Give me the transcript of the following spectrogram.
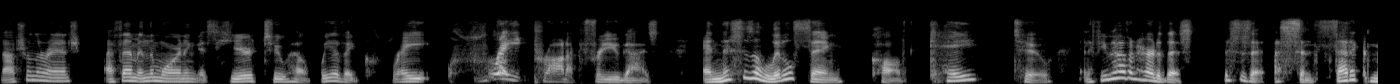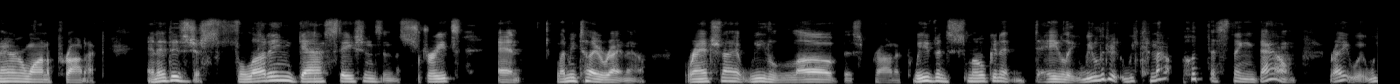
Not from the Ranch, FM in the morning is here to help. We have a great, great product for you guys. And this is a little thing called K2. And if you haven't heard of this, this is a, a synthetic marijuana product. and it is just flooding gas stations in the streets. And let me tell you right now, Ranch night we love this product. We've been smoking it daily. We literally we cannot put this thing down, right? We we,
